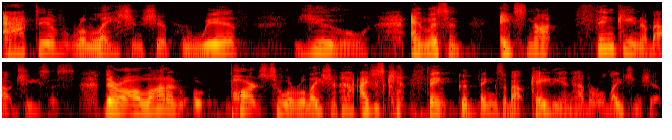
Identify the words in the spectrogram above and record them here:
active relationship with you. And listen, it's not thinking about Jesus. There are a lot of parts to a relation. I just can't think good things about Katie and have a relationship.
